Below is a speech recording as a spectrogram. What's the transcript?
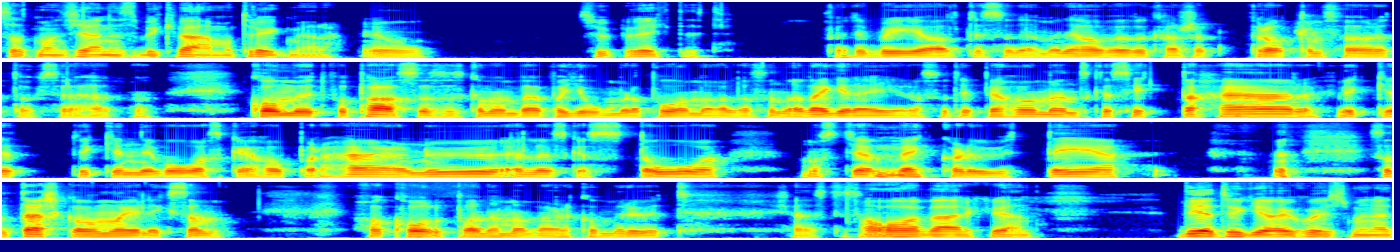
så att man känner sig bekväm och trygg med det. jo. Superviktigt. För det blir ju alltid sådär, men det har vi väl kanske pratat om förut också det här att man kommer ut på pass och så ska man börja på jomla på med alla sådana där grejer och så typ jaha men ska sitta här, vilket, vilken nivå ska jag ha på det här nu eller ska jag stå, måste jag Mm. veckla ut det? Sånt där ska man ju liksom ha koll på när man väl kommer ut känns det som. Ja, verkligen. Det tycker jag är schysst med det här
